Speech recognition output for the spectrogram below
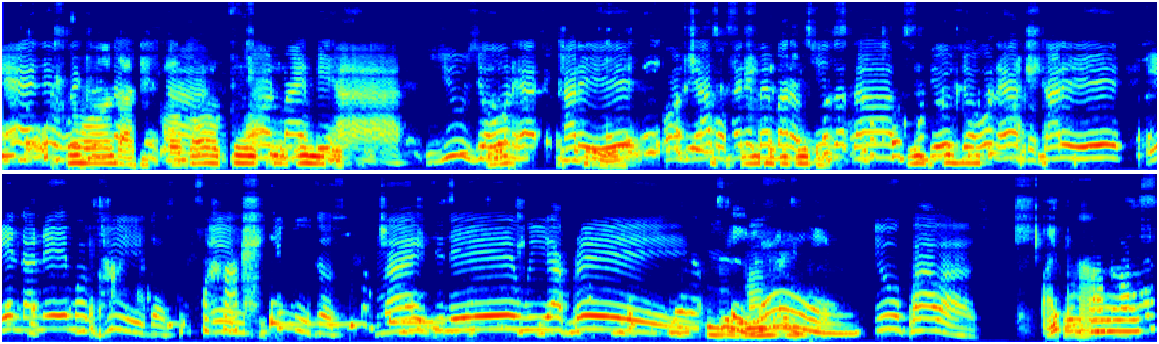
any Anyone witches that is provoking on my behalf, use your own hair to carry it. On behalf of any member of Jesus' house, uh, use your own hand to carry it. In the name of Jesus. In Jesus' mighty name, we are praying. Amen. You powers You powers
